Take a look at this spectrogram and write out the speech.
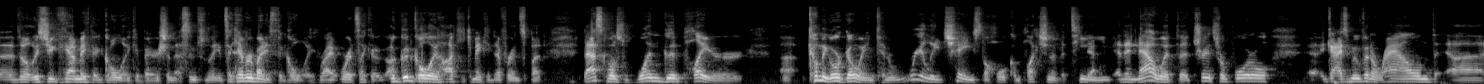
at least you can kind of make the goalie comparison. that seems Essentially, it's like everybody's the goalie, right? Where it's like a, a good goalie in hockey can make a difference, but basketball is one good player uh, coming or going can really change the whole complexion of a team. Yeah. And then now with the transfer portal, uh, guys moving around, uh,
